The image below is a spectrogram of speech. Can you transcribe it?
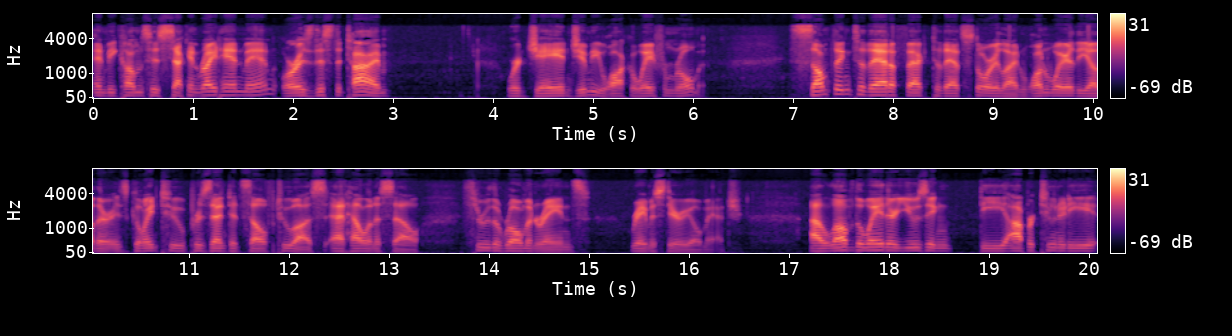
and becomes his second right hand man, or is this the time where Jey and Jimmy walk away from Roman? Something to that effect, to that storyline, one way or the other, is going to present itself to us at Hell in a Cell through the Roman Reigns Rey Mysterio match. I love the way they're using the opportunity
